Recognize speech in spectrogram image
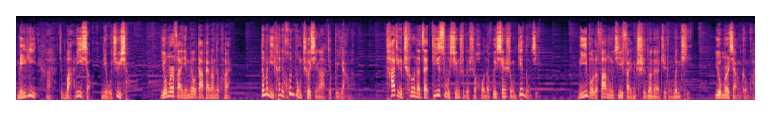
没力啊，就马力小，扭矩小，油门反应没有大排量的快。那么你看这混动车型啊就不一样了，它这个车呢在低速行驶的时候呢会先使用电动机，弥补了发动机反应迟钝的这种问题，油门响应更快。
